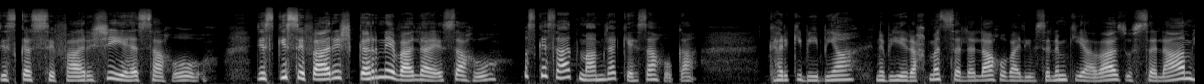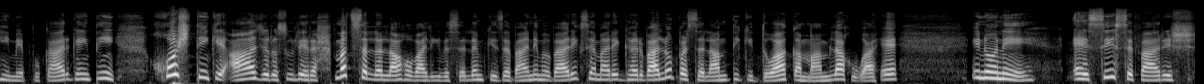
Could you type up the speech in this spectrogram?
جس کا سفارشی ایسا ہو جس کی سفارش کرنے والا ایسا ہو، اس کے ساتھ معاملہ کیسا ہوگا؟ گھر کی بیبیاں نبی رحمت صلی اللہ علیہ وسلم کی آواز اس سلام ہی میں پکار گئی تھیں۔ خوش تھیں کہ آج رسول رحمت صلی اللہ علیہ وسلم کی زبان مبارک سے ہمارے گھر والوں پر سلامتی کی دعا کا معاملہ ہوا ہے۔ انہوں نے ایسی سفارش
